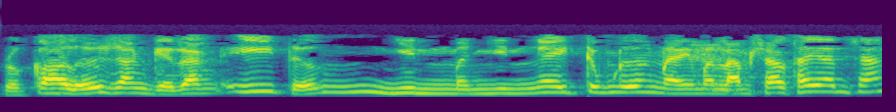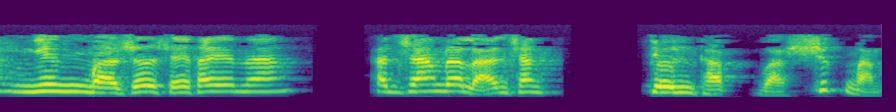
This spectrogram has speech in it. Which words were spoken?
Rồi co lưỡi răng kề răng, ý tưởng nhìn mà nhìn ngay trung ương này mà làm sao thấy ánh sáng? Nhưng mà sẽ sẽ thấy ánh sáng? Ánh sáng đó là ánh sáng chân thật và sức mạnh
